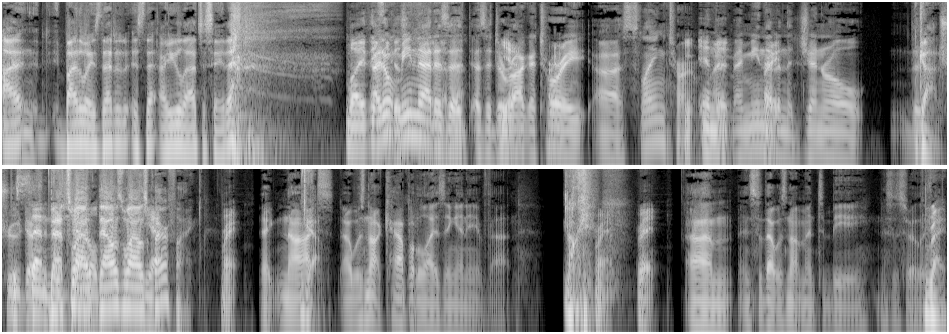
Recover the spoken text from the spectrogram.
I. and- By the way, is that is that? Are you allowed to say that? well, I, think I don't mean that as a as a Yeah, derogatory uh, slang term. In I, the- I mean that in the general, the Got it. true The definition. That's why. general- That was why I was yeah. clarifying. Right, like not. I was not capitalizing any of that. Okay. right, right. Um, and so that was not meant to be necessarily Right.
